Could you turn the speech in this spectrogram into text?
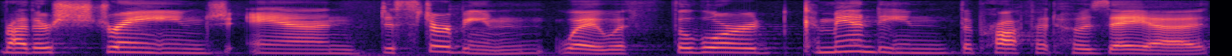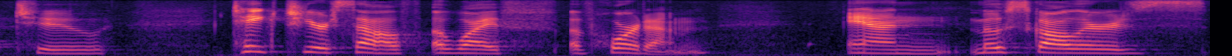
rather strange and disturbing way with the Lord commanding the prophet Hosea to take to yourself a wife of whoredom. And most scholars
